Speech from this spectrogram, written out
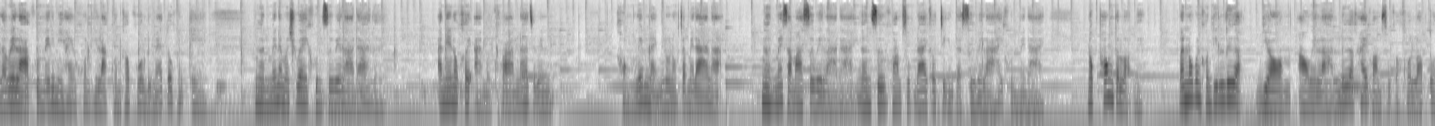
แล้วเวลาคุณไม่ได้มีให้กับคนที่รักคนครอบครัวหรือแม้ตัวคุณเอง เงินไม่ได้มาช่วยให้คุณซื้อเวลาได้เลย อันนี้นกเคยอ่านบทความน่าจะเป็น ของเล่มไหนไม่รู้นกจำไม่ได้ละ เงินไม่สามารถซื้อเวลาได้ เงินซื้อความสุขได้ก็จริง แต่ซื้อเวลาให้คุณไม่ได้ นกท่องตลอดเลย และนกเป็นคนที่เลือกยอมเอาเวลาเลือกให้ความสุขกับคนรอบตัว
